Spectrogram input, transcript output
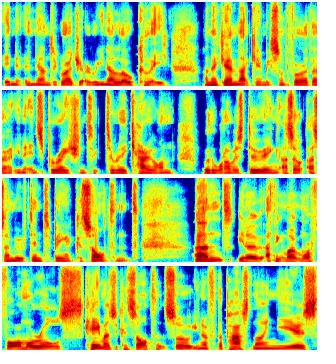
in, in the undergraduate arena locally. And again, that gave me some further, you know, inspiration to, to really carry on with what I was doing as I, as I moved into being a consultant. And, you know, I think my more formal roles came as a consultant. So, you know, for the past nine years,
